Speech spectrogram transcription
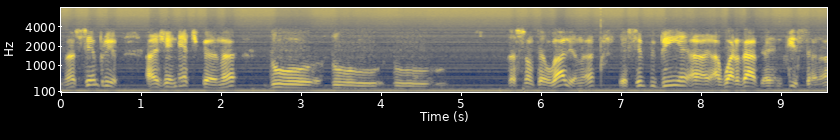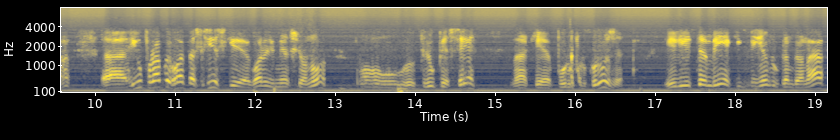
né? sempre a genética né? do, do, do- da Santa Eulália né? é sempre bem aguardada em pista. Né? Ah, e o próprio Rota Cis, que agora ele mencionou, o, o trio PC, né? que é puro por cruza, ele também aqui ganhando o campeonato,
